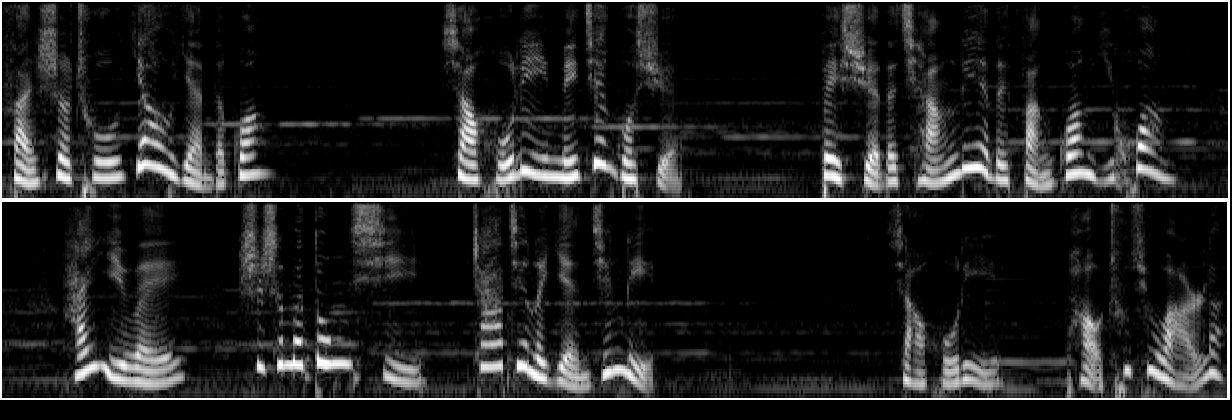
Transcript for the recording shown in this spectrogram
反射出耀眼的光。小狐狸没见过雪，被雪的强烈的反光一晃，还以为是什么东西扎进了眼睛里。小狐狸跑出去玩了。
